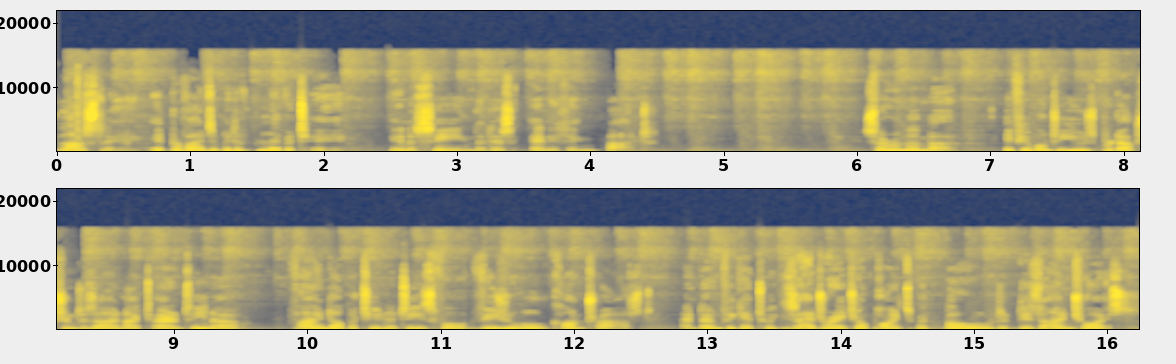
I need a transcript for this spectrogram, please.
Lastly, it provides a bit of levity in a scene that is anything but. So remember, if you want to use production design like Tarantino, find opportunities for visual contrast and don't forget to exaggerate your points with bold design choice.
